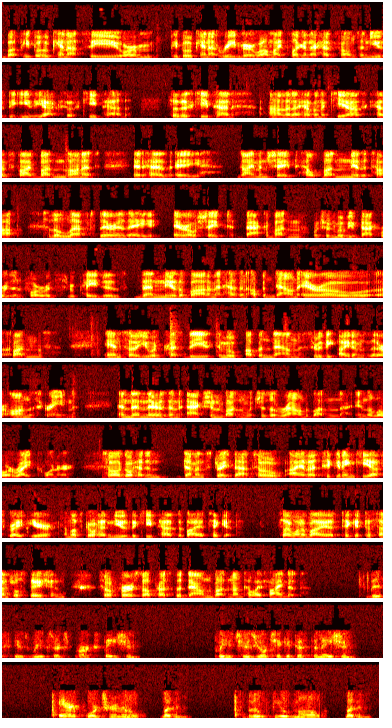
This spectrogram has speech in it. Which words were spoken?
But people who cannot see or people who cannot read very well might plug in their headphones and use the EZ Access keypad. So this keypad uh, that I have on the kiosk has five buttons on it. It has a diamond-shaped help button near the top. To the left, there is a arrow-shaped back button, which would move you backwards and forwards through pages. Then near the bottom, it has an up and down arrow uh, buttons. And so you would press these to move up and down through the items that are on the screen. And then there's an action button, which is a round button in the lower right corner. So I'll go ahead and demonstrate that. So I have a ticketing kiosk right here, and let's go ahead and use the keypad to buy a ticket. So I want to buy a ticket to Central Station. So first I'll press the down button until I find it. This is Research Park Station. Please choose your ticket destination. Airport Terminal button. Bloomfield Mall button.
